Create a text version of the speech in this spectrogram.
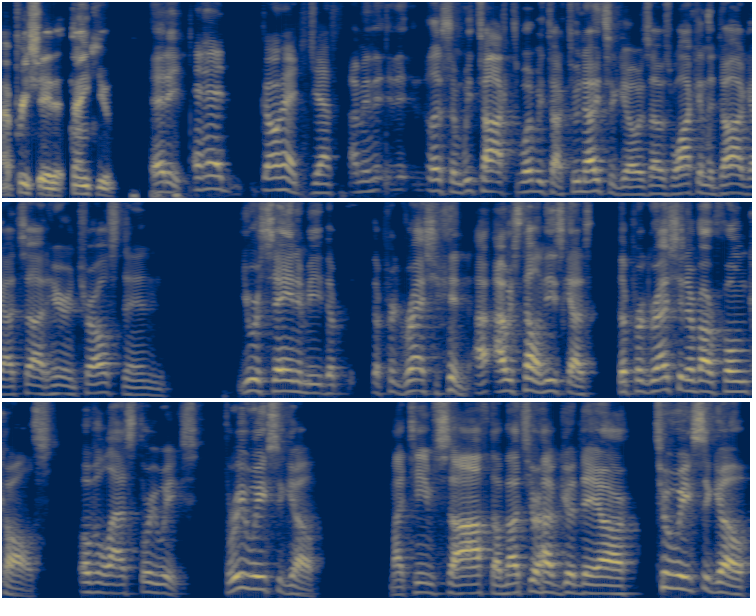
I appreciate it. Thank you. Eddie, Ed, go ahead, Jeff. I mean, it- it- listen, we talked. What we talked two nights ago as I was walking the dog outside here in Charleston. You were saying to me the the progression. I, I was telling these guys the progression of our phone calls over the last three weeks. Three weeks ago, my team's soft. I'm not sure how good they are. Two weeks ago,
